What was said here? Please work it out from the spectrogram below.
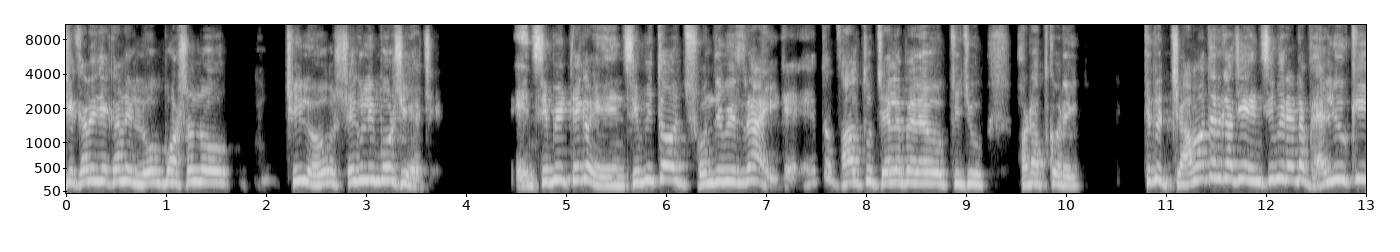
যেখানে যেখানে লোক বসানো ছিল, সেগুলি বসিয়েছে এনসিপির থেকে এনসিপি তো সন্দীপ ইজ রাইট তো ফালতু ছেলে পেলেও কিছু হঠাৎ করেই। কিন্তু জামাতের কাছে এনসিপির একটা ভ্যালু কি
